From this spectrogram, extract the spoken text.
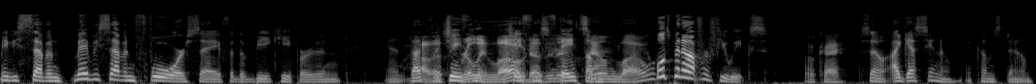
Maybe seven, maybe seven four, say for The Beekeeper, and and that's, Wow, that's Jason, really low, Jason doesn't it? Sound low? Well, it's been out for a few weeks, Okay. so I guess you know it comes down.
